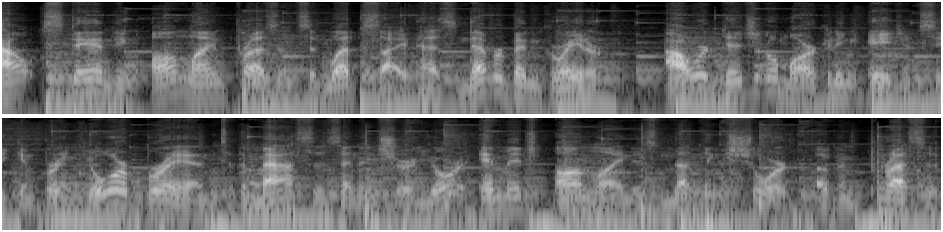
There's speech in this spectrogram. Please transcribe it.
outstanding online presence and website has never been greater. Our digital marketing agency can bring your brand to the masses and ensure your image online is nothing short of impressive.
